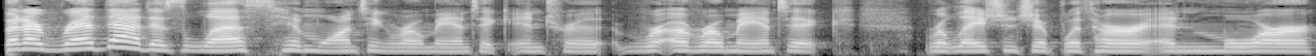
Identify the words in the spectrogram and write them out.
But I read that as less him wanting romantic interest, a romantic relationship with her, and more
